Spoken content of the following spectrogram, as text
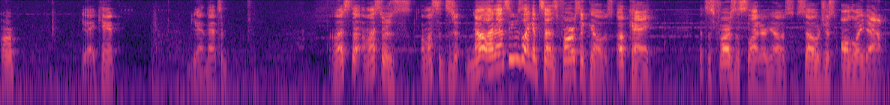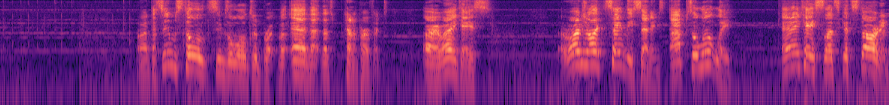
Or, yeah, I can't. Yeah, that's a. Unless the unless there's unless it's no, that seems like it's as far as it goes. Okay. That's as far as the slider goes. So just all the way down. Alright, that seems still seems a little too bright, but eh, that, that's kind of perfect. Alright, well, in any case. Would you like to save these settings? Absolutely. In any case, let's get started.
